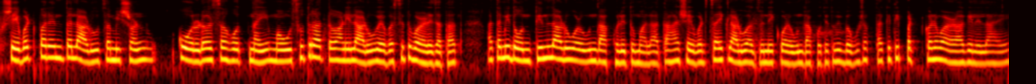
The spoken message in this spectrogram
शेवटपर्यंत लाडूचं मिश्रण कोरडं असं होत नाही मऊसूत राहतं आणि लाडू व्यवस्थित वळले जातात. आता मी दोन तीन लाडू वळवून दाखवले तुम्हाला. आता हा शेवटचा एक लाडू अजून एक वळवून दाखवते. तुम्ही बघू शकता किती पटकन वळला गेलेला आहे.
